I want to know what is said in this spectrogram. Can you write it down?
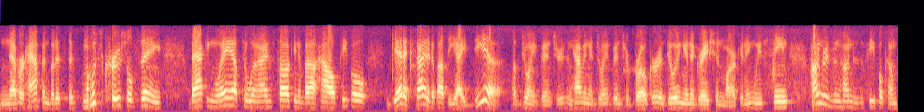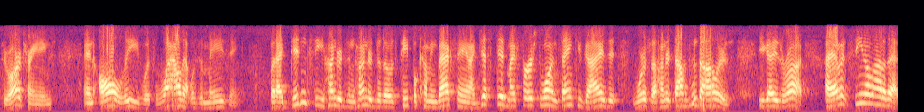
never happened, but it's the most crucial thing. Backing way up to when I was talking about how people get excited about the idea of joint ventures and having a joint venture broker and doing integration marketing. We've seen hundreds and hundreds of people come through our trainings and all leave with, wow, that was amazing. But I didn't see hundreds and hundreds of those people coming back saying, I just did my first one. Thank you, guys. It's worth a $100,000. You guys rock. I haven't seen a lot of that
